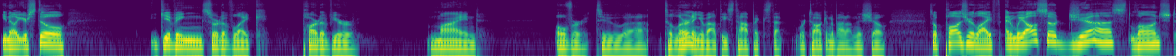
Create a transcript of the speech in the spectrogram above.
You know, you're still giving sort of like part of your mind over to uh, to learning about these topics that we're talking about on this show. So pause your life, and we also just launched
